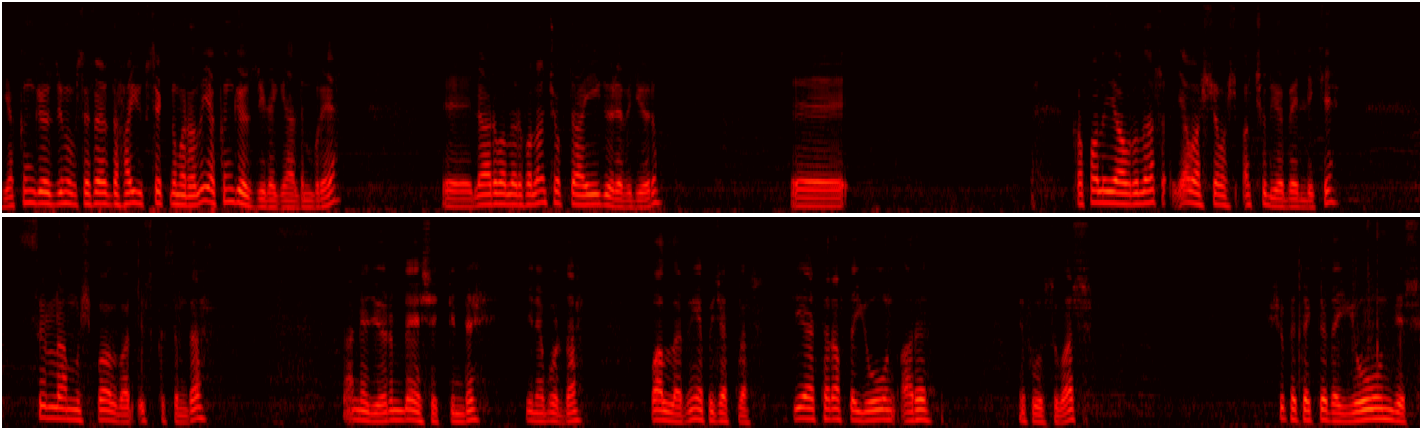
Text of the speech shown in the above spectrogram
yakın gözlüğümü bu sefer daha yüksek numaralı yakın gözlüğüyle geldim buraya. Ee, larvaları falan çok daha iyi görebiliyorum. Ee, kapalı yavrular yavaş yavaş açılıyor belli ki. Sırlanmış bal var üst kısımda. Zannediyorum B şeklinde yine burada ballarını yapacaklar. Diğer tarafta yoğun arı nüfusu var. Şu petekte de yoğun bir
